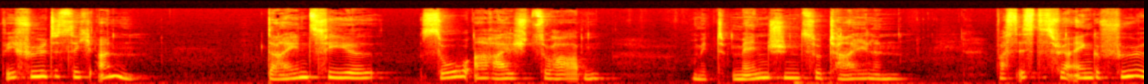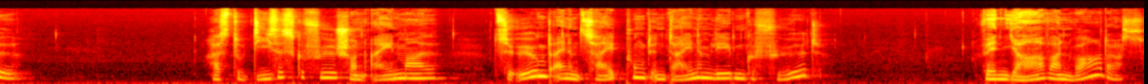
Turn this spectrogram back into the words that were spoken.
Wie fühlt es sich an, dein Ziel so erreicht zu haben, mit Menschen zu teilen. Was ist es für ein Gefühl? Hast du dieses Gefühl schon einmal zu irgendeinem Zeitpunkt in deinem Leben gefühlt? Wenn ja, wann war das?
